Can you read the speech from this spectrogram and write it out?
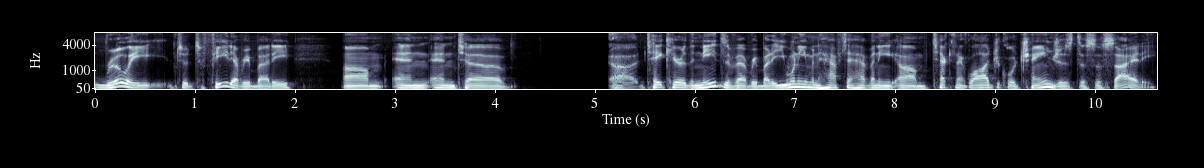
really to, to feed everybody, um, and and to uh, take care of the needs of everybody, you wouldn't even have to have any um, technological changes to society.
